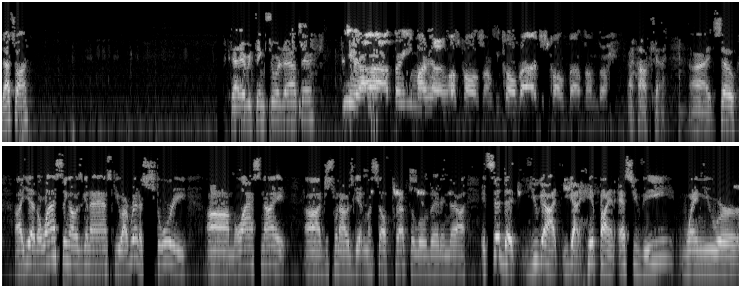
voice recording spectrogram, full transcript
That's fine. Got everything sorted out there? Yeah, I think he might have lost call or something. He called back. I just called back them though. Okay. All right. So, uh, yeah, the last thing I was going to ask you, I read a story um, last night, uh, just when I was getting myself prepped a little bit, and uh, it said that you got you got hit by an SUV when you were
